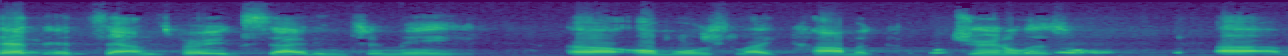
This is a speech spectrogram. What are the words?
that it sounds very exciting to me, uh, almost like comic journalism. Um,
